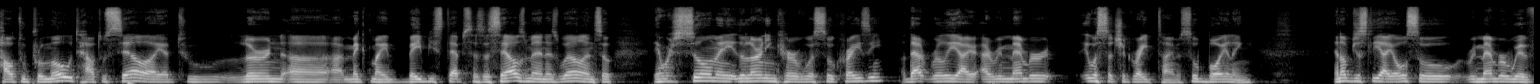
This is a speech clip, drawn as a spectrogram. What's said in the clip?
how to promote, how to sell. I had to learn, uh, make my baby steps as a salesman as well. And so there were so many, the learning curve was so crazy that really, I, I remember it was such a great time, so boiling. And obviously I also remember with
